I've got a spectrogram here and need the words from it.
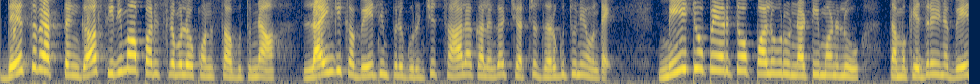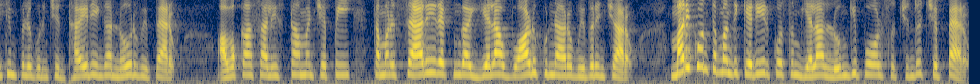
దేశవ్యాప్తంగా సినిమా పరిశ్రమలో కొనసాగుతున్న లైంగిక వేధింపుల గురించి చాలా కాలంగా చర్చ జరుగుతూనే ఉంది. మీటూ పేరుతో పలువురు నటీమణులు తమకు ఎదురైన వేధింపుల గురించి ధైర్యంగా నోరు విప్పారు. అవకాశాలు ఇస్తామని చెప్పి తమను శారీరకంగా ఎలా వాడుకున్నారో వివరించారు. మరికొంతమంది కెరీర్ కోసం ఎలా లొంగిపోవాల్సి వచ్చిందో చెప్పారు.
